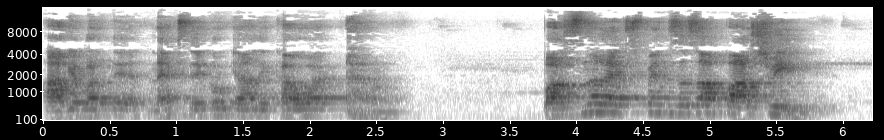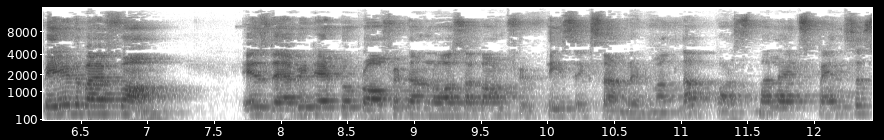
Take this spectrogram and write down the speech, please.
आगे बढ़ते हैं। नेक्स्ट देखो क्या लिखा हुआ है। Personal expenses of Parshvi paid by firm is debited to profit and loss account fifty six hundred मतलब पर्सनल एक्सपेंसेस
